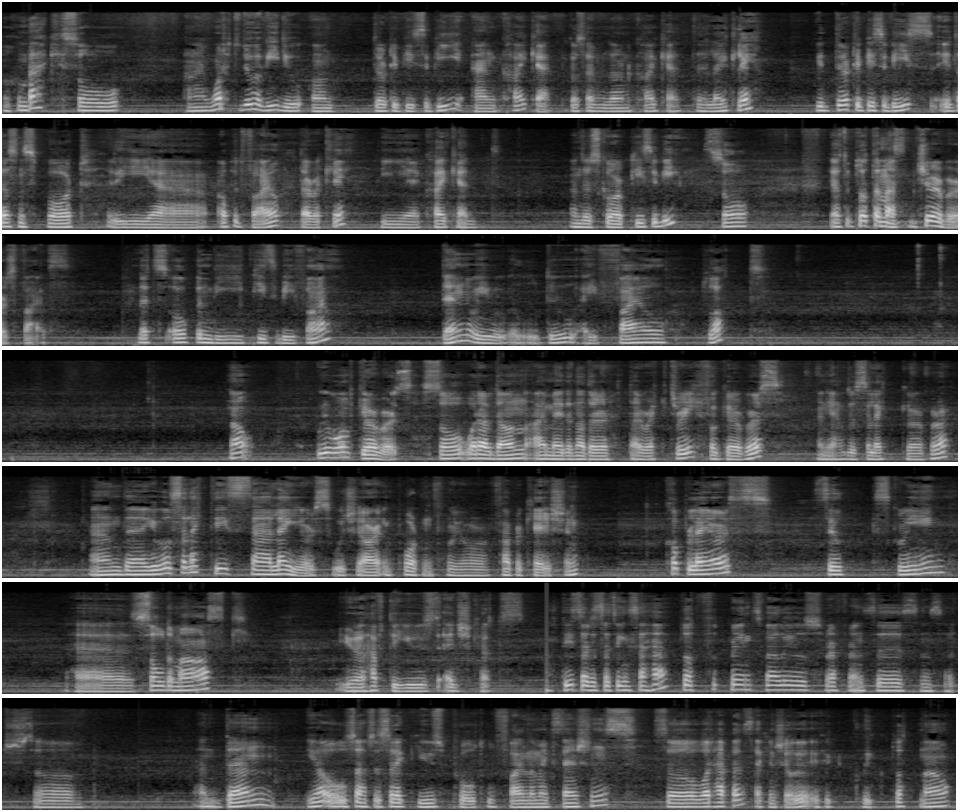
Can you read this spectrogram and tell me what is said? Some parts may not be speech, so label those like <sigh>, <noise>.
Welcome back. So I wanted to do a video on Dirty PCB and KiCad because I've learned KiCad uh, lately. With Dirty PCBs it doesn't support the uh, output file directly, the uh, KiCad underscore PCB, so you have to plot them as Gerber's files. Let's open the PCB file, then we will do a file plot Now we want Gerbers, so what I've done, I made another directory for Gerbers, and you have to select Gerber, and uh, you will select these uh, layers which are important for your fabrication. Copper layers, silk screen, uh, solder mask, you have to use the edge cuts. These are the settings I have, plot footprints, values, references and such, so... And then you also have to select use Protel file extensions. So what happens, I can show you if you click plot now.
